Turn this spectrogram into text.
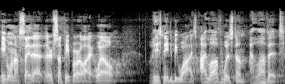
even when I say that, there are some people who are like, well, we just need to be wise. I love wisdom. I love it.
